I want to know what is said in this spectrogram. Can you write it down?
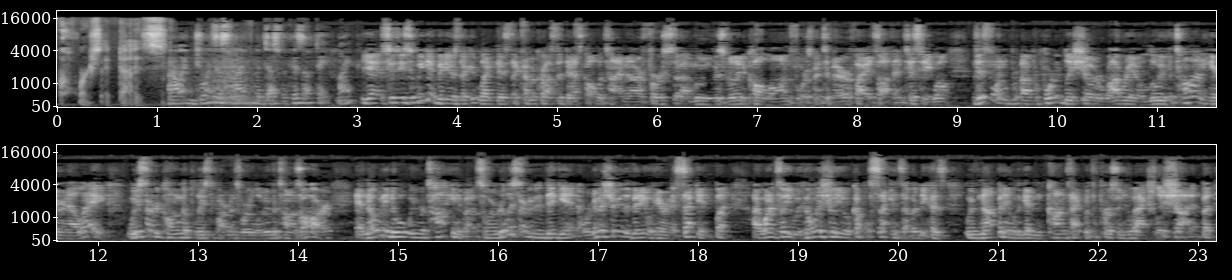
course it does. Now, and joins us live from the desk with his update. Mike? Yeah, Susie, so we get videos that, like this that come across the desk all the time, and our first uh, move is really to call law enforcement to verify its authenticity. Well, this one uh, purportedly showed a robbery at a Louis Vuitton here in LA. We started calling the police departments where Louis Vuittons are, and nobody knew what we were talking about. So we really started to dig in, and we're going to show you the video here in a second, but I want to tell you, we can only show you a couple seconds of it because we've not been able to get in contact with the person who actually shot it. But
